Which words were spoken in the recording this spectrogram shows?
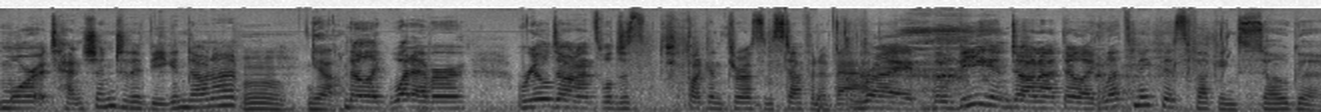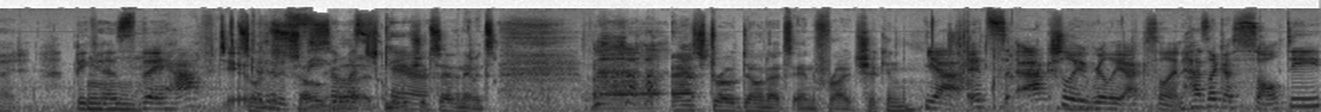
more attention to the vegan donut. Mm, yeah. They're like, whatever. Real donuts will just fucking throw some stuff in a bag. Right. The vegan donut, they're like, let's make this fucking so good because mm. they have to. So 'cause it's so, so good. much Well, we should say the name. It's uh, Astro Donuts and Fried Chicken. Yeah, it's actually really excellent. It has like a salty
